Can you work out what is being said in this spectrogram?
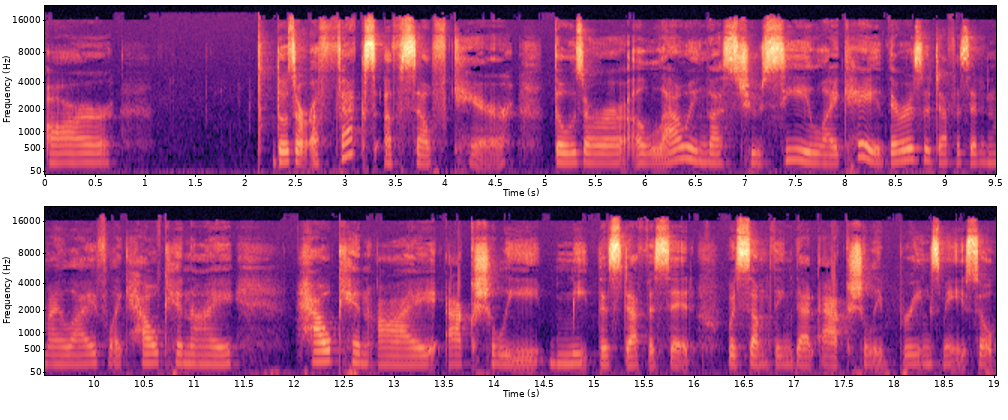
are those are effects of self care. Those are allowing us to see, like, hey, there is a deficit in my life. Like, how can I how can I actually meet this deficit with something that actually brings me? So,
